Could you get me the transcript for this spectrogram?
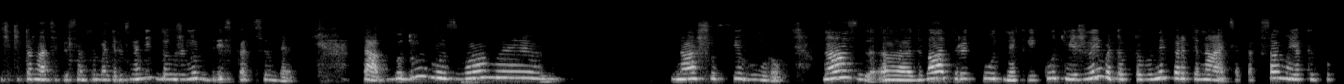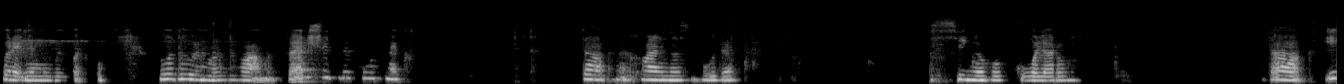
з 14 см. Знайдіть довжину відрізка СД. Так, будуємо з вами нашу фігуру. У нас е, два трикутники, і кут між ними, тобто вони перетинаються так само, як і в попередньому випадку. Будуємо з вами перший трикутник. Так, нехай у нас буде синього кольору. Так, і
